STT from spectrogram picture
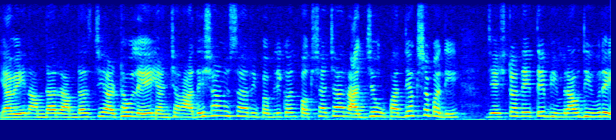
यावेळी नामदार रामदासजी आठवले यांच्या आदेशानुसार रिपब्लिकन पक्षाच्या राज्य उपाध्यक्षपदी ज्येष्ठ नेते भीमराव धिवरे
